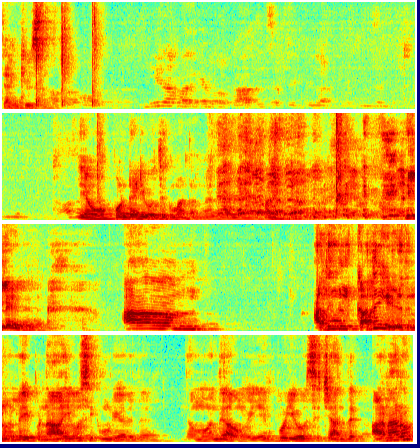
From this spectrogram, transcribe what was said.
thank you sir என் பொண்டாடி ஒத்துக்க மாட்டாங்க அதனால. இல்ல இல்ல இல்ல. அதுங்களுக்கு கதை எழுதணும்ல. இப்போ நான் யோசிக்க முடியாதுல்ல. நம்ம வந்து அவங்க எப்போ யோசிச்சு அந்த ஆனாலும்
